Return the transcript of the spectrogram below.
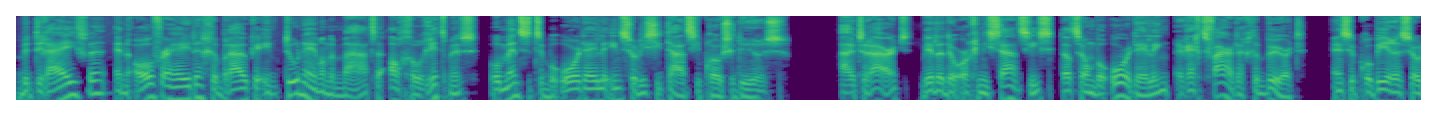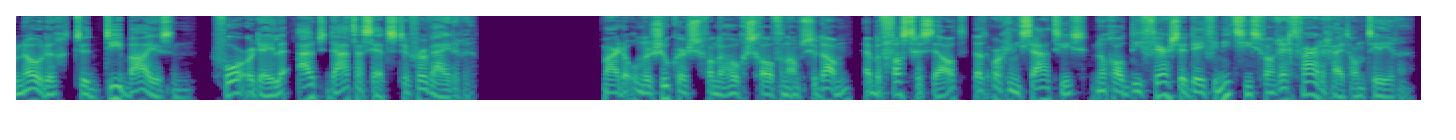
bedrijven en overheden gebruiken in toenemende mate algoritmes om mensen te beoordelen in sollicitatieprocedures. Uiteraard willen de organisaties dat zo'n beoordeling rechtvaardig gebeurt en ze proberen zo nodig te debiasen, vooroordelen uit datasets te verwijderen. Maar de onderzoekers van de Hogeschool van Amsterdam hebben vastgesteld dat organisaties nogal diverse definities van rechtvaardigheid hanteren.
